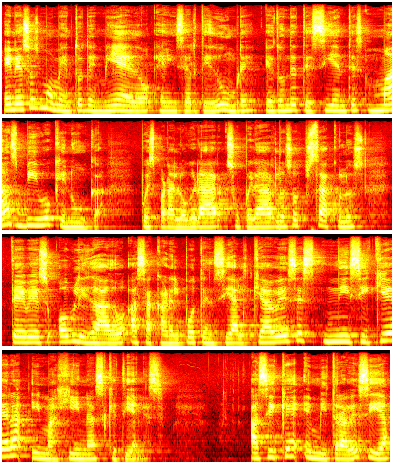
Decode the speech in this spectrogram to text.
En esos momentos de miedo e incertidumbre es donde te sientes más vivo que nunca, pues para lograr superar los obstáculos te ves obligado a sacar el potencial que a veces ni siquiera imaginas que tienes. Así que en mi travesía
